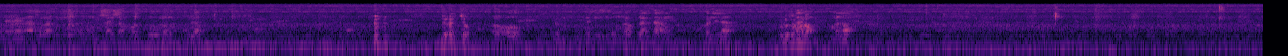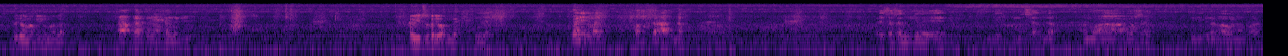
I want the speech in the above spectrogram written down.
Naranasan namin yung sa isang buwan, puro manok ulam. Diretso. Oo, nag- nag-iinom ng planta ang kanila. Puro ka manok. Manok. Pwede mo mag-inom malat. Sa planta ng kanila. Ay, dito kayo. Hindi. Hindi. Pwede naman, pag sarado na. Eh, sa San Miguel eh, hindi sa na, ang mga rosary, hindi pinabawal ng kwan.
